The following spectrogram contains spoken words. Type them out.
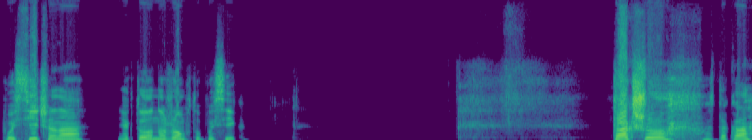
Посічена, як того ножом хто посік. Так що ось така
